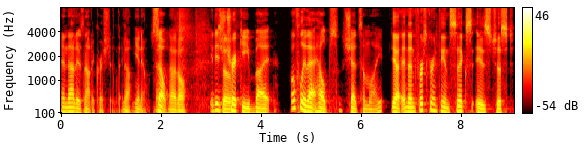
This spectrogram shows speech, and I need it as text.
and that is not a Christian thing No. you know no, so not at all. it is So- tricky but hopefully that helps shed some light Yeah, and then First Corinthians six is just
